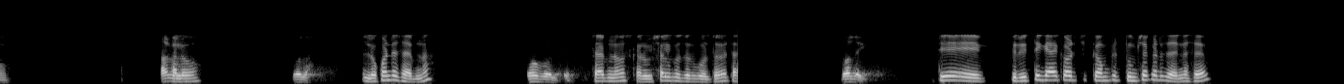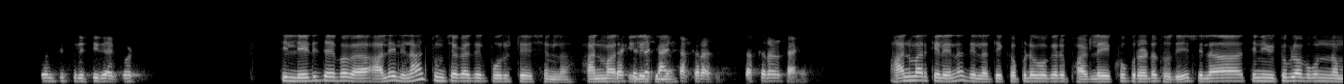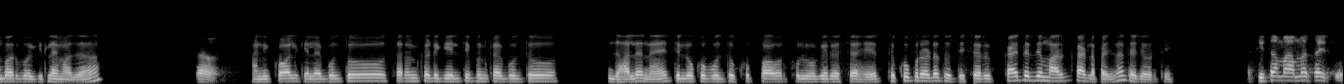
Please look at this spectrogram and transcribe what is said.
Hello बोला. लोखंडे साहेब ना? हो बोलतोय. साहेब नमस्कार. विशाल गुजर बोलतोय. बोला की. ते प्रीती गायकवाडची कंप्लेंट तुमच्याकडेच आहे ना साहेब? कोणती प्रीती गायकवाड? ती लेडीज आहे बघा. आलेली ना तुमच्या काहीतरी पोलीस स्टेशनला हानमार केले कशाचं काय तिला. तक्रार? तक्रार काय? आहे? हानमार केले ना तिला. ते कपडे वगैरे फाडले. खूप रडत होती. तिला तिने युट्यूबला बघून नंबर बघितलाय माझा. हा. आणि कॉल केलाय. बोलतो सरांकडे गेलते पण काय बोलतो झालं नाही. ते लोक बोलतो खूप पॉवरफुल वगैरे असे आहेत. तर खूप रडत होती. सर काहीतरी ते मार्ग काढला पाहिजे ना त्याच्यावरती. तिचा मामाच आहे तो.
